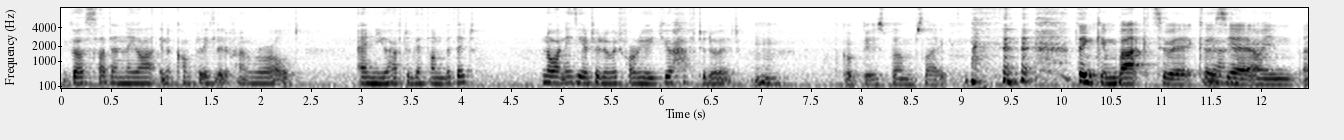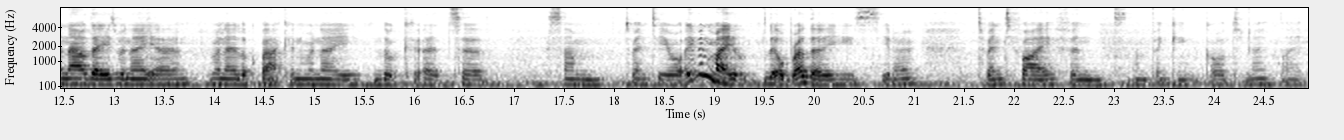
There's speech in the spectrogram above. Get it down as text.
because suddenly you are in a completely different world and you have to get on with it. No one is here to do it for you. You have to do it. hmm got goosebumps like thinking back to it because Yeah. yeah. I mean nowadays when I uh, when I look back and when I look at uh, some 20 year old even my little brother he's you know 25 and I'm thinking god you know like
